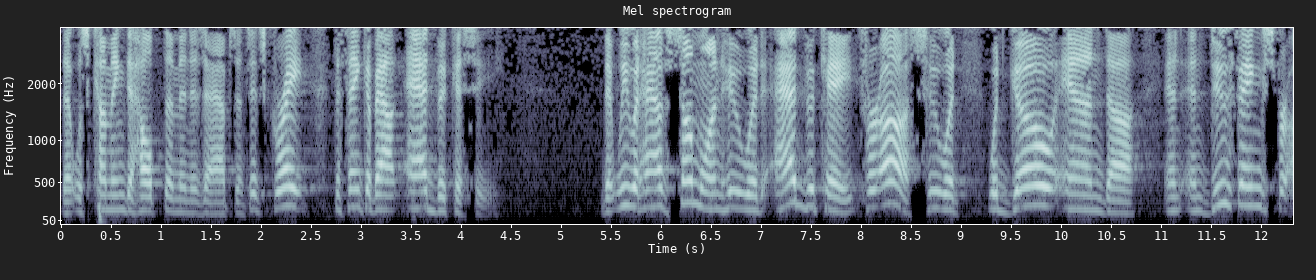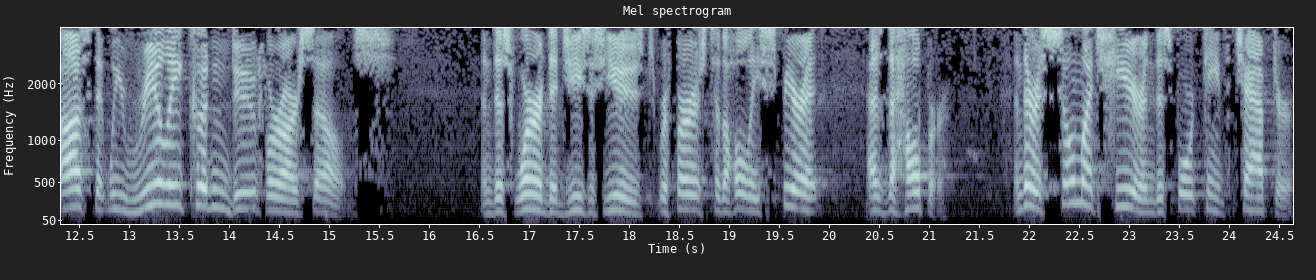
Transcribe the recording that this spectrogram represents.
that was coming to help them in his absence. It's great to think about advocacy, that we would have someone who would advocate for us, who would, would go and, uh, and, and do things for us that we really couldn't do for ourselves. And this word that Jesus used refers to the Holy Spirit as the helper. And there is so much here in this 14th chapter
